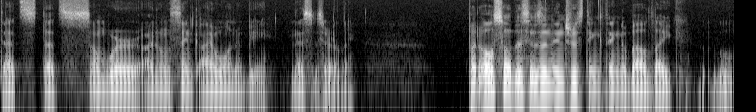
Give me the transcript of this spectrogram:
that's that's somewhere I don't think I want to be necessarily. But also, this is an interesting thing about like l-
